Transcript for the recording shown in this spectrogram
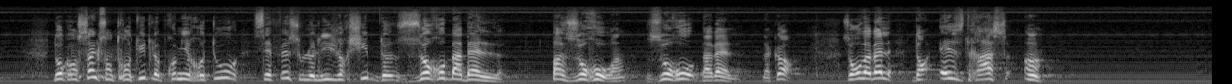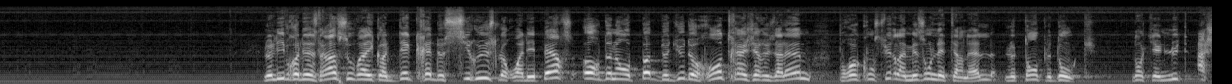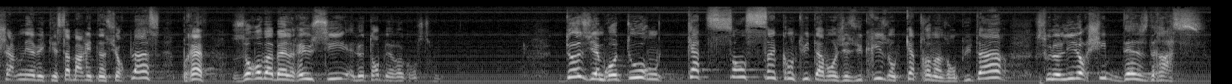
Donc en 538, le premier retour s'est fait sous le leadership de Zorobabel. Pas Zoro, hein, Zorobabel. D'accord? Zorobabel dans Esdras 1. Le livre d'Esdras s'ouvre avec un décret de Cyrus, le roi des Perses, ordonnant au peuple de Dieu de rentrer à Jérusalem pour reconstruire la maison de l'Éternel, le temple donc. Donc il y a une lutte acharnée avec les Samaritains sur place. Bref, Zorobabel réussit et le temple est reconstruit. deuxième retour en 458 avant Jésus-Christ, donc 80 ans plus tard, sous le leadership d'Esdras.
